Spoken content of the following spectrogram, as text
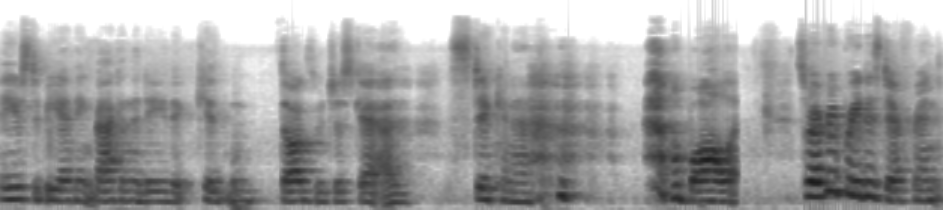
It used to be, I think, back in the day that kid dogs would just get a stick and a, a ball. So every breed is different.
